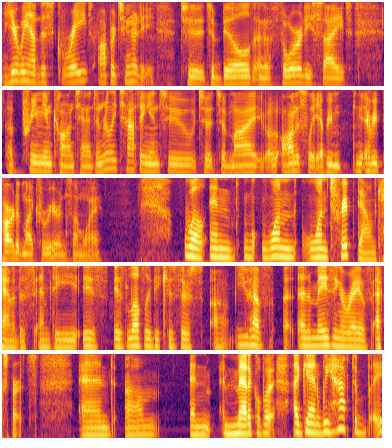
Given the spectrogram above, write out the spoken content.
here we have this great opportunity to, to build an authority site of premium content and really tapping into to, to my honestly every every part of my career in some way. Well, and one one trip down Cannabis MD is is lovely because there's uh, you have an amazing array of experts, and um and medical. But again, we have to.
